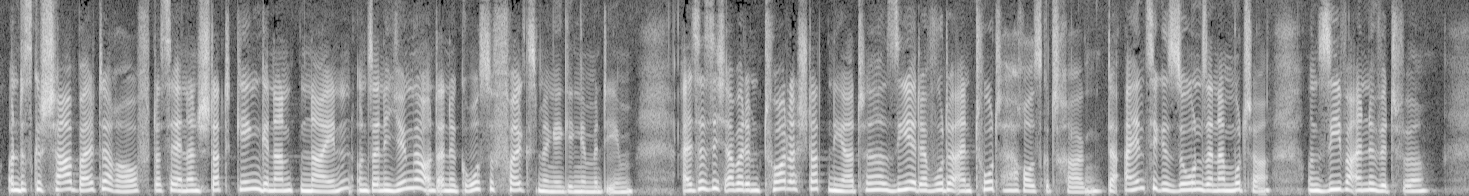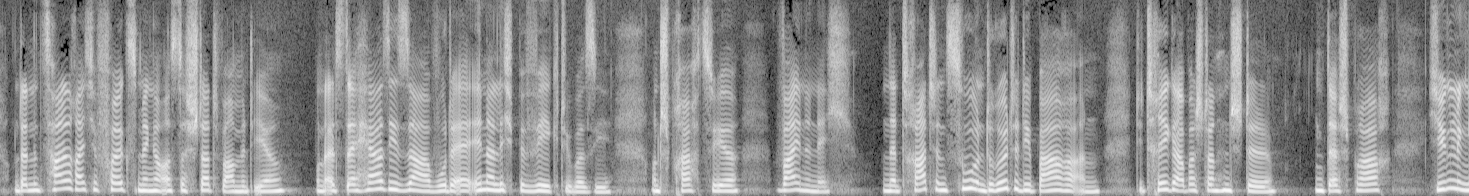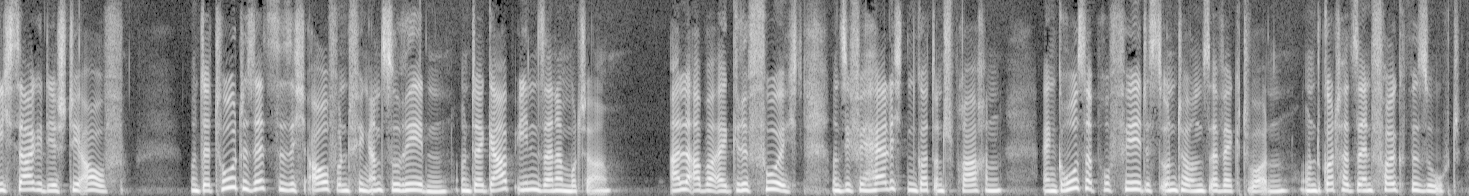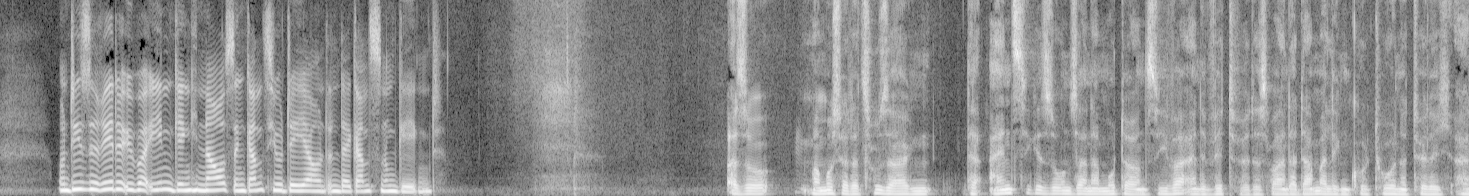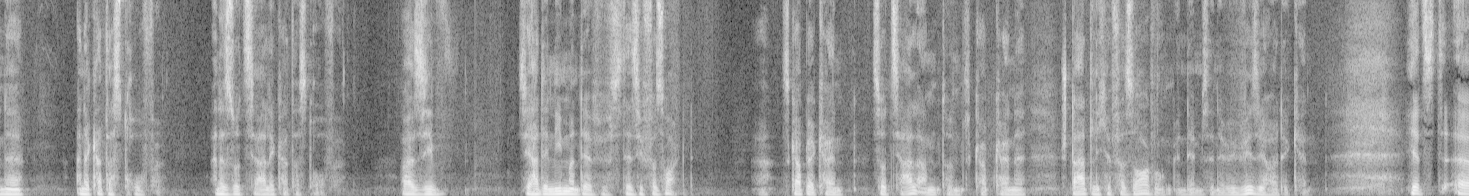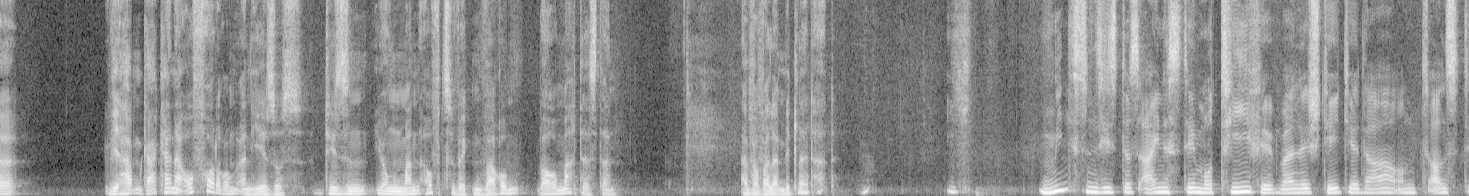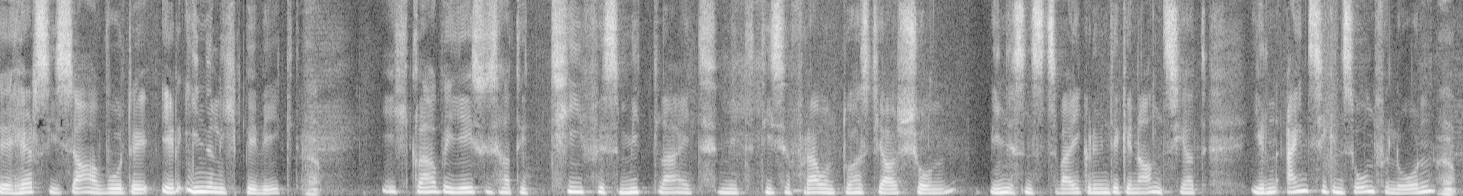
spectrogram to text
Und es geschah bald darauf, dass er in eine Stadt ging, genannt Nein, und seine Jünger und eine große Volksmenge gingen mit ihm. Als er sich aber dem Tor der Stadt näherte, siehe, da wurde ein Toter herausgetragen, der einzige Sohn seiner Mutter, und sie war eine Witwe. Und eine zahlreiche Volksmenge aus der Stadt war mit ihr. Und als der Herr sie sah, wurde er innerlich bewegt über sie und sprach zu ihr, Weine nicht. Und er trat hinzu und rührte die Bahre an, die Träger aber standen still. Und er sprach, Jüngling, ich sage dir, steh auf. Und der Tote setzte sich auf und fing an zu reden, und er gab ihn seiner Mutter. Alle aber ergriff Furcht, und sie verherrlichten Gott und sprachen, ein großer Prophet ist unter uns erweckt worden, und Gott hat sein Volk besucht. Und diese Rede über ihn ging hinaus in ganz Judäa und in der ganzen Umgegend. Also man muss ja dazu sagen, der einzige Sohn seiner Mutter und sie war eine Witwe. Das war in der damaligen Kultur natürlich eine, eine Katastrophe, eine soziale Katastrophe, weil sie, sie hatte niemanden, der, der sie versorgt. Ja, es gab ja kein Sozialamt und es gab keine staatliche Versorgung in dem Sinne, wie wir sie heute kennen. Jetzt, äh, wir haben gar keine Aufforderung an Jesus, diesen jungen Mann aufzuwecken. Warum, warum macht er es dann? Einfach weil er Mitleid hat? Ich Mindestens ist das eines der Motive, weil es steht ja da, und als der Herr sie sah, wurde er innerlich bewegt. Ja. Ich glaube, Jesus hatte tiefes Mitleid mit dieser Frau und du hast ja schon mindestens zwei Gründe genannt. Sie hat ihren einzigen Sohn verloren. Ja.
